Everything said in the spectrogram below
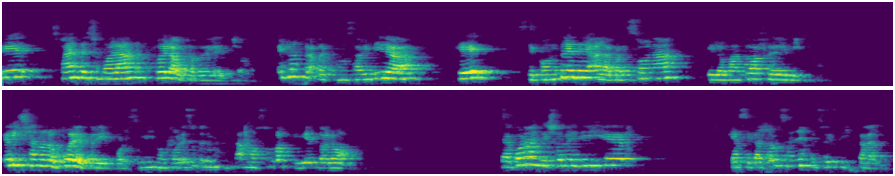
que Sáenz de fue el autor del hecho. Es nuestra responsabilidad que se condene a la persona que lo mató a Federico. Él ya no lo puede pedir por sí mismo, por eso tenemos que estar nosotros pidiéndolo. ¿Se acuerdan que yo les dije que hace 14 años que soy fiscal?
